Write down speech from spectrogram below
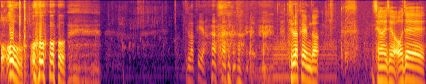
오우 틸라피아 딜라페입니다. 제가 이제 어제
